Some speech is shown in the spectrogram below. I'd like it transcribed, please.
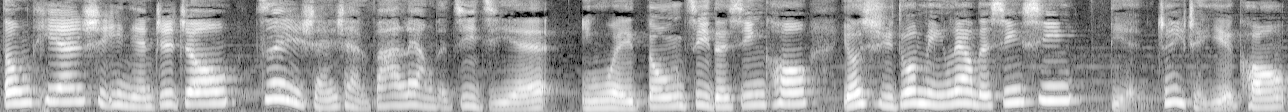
冬天是一年之中最闪闪发亮的季节，因为冬季的星空有许多明亮的星星点缀着夜空。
